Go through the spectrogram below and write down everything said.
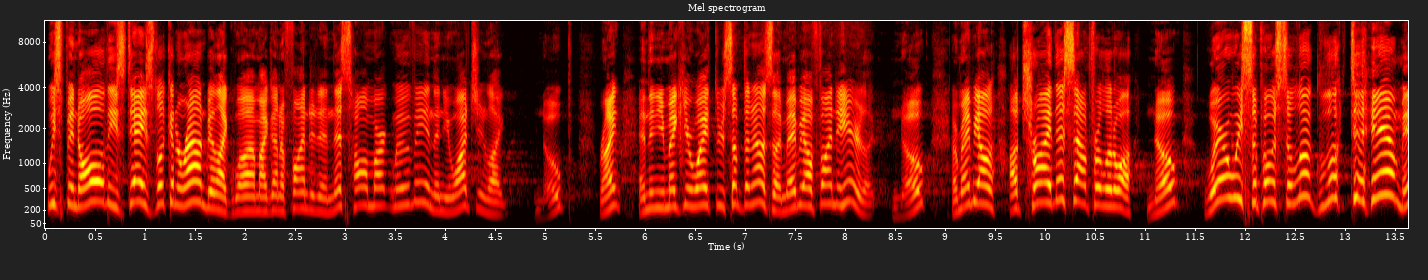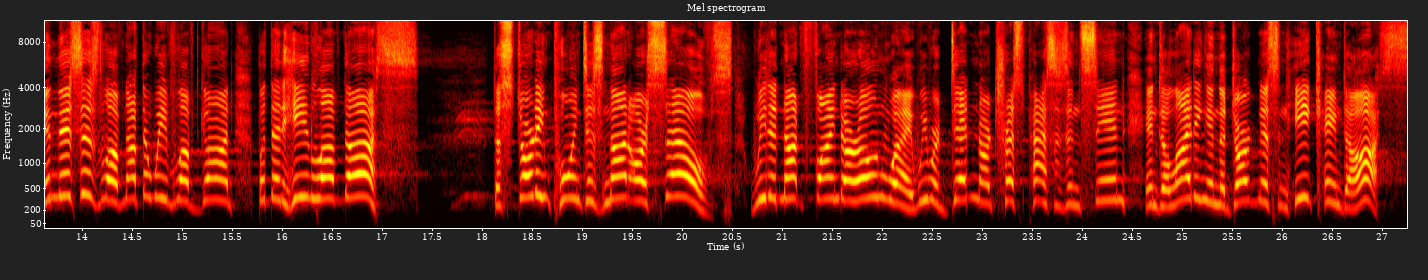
We spend all these days looking around, being like, well, am I going to find it in this Hallmark movie? And then you watch and you're like, nope, right? And then you make your way through something else, like maybe I'll find it here, like, nope. Or maybe I'll, I'll try this out for a little while, nope. Where are we supposed to look? Look to Him. And this is love, not that we've loved God, but that He loved us. The starting point is not ourselves. We did not find our own way. We were dead in our trespasses and sin and delighting in the darkness, and He came to us.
